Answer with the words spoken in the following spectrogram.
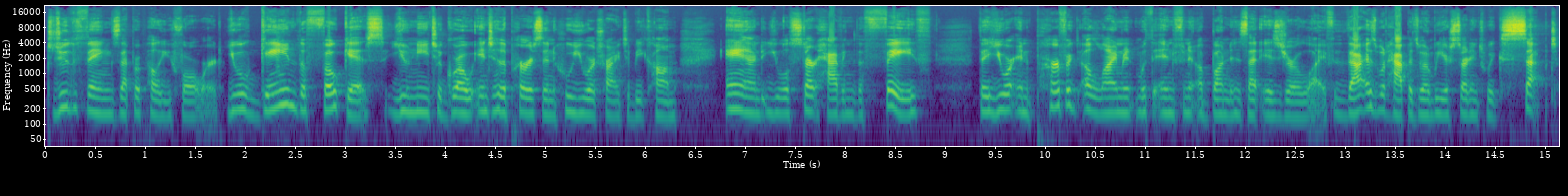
to do the things that propel you forward. You will gain the focus you need to grow into the person who you are trying to become. And you will start having the faith that you are in perfect alignment with the infinite abundance that is your life. That is what happens when we are starting to accept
